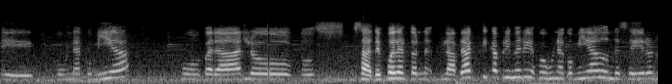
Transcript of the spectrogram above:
eh, una comida como para dar los, o sea, después del torneo, la práctica primero y después una comida donde se dieron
